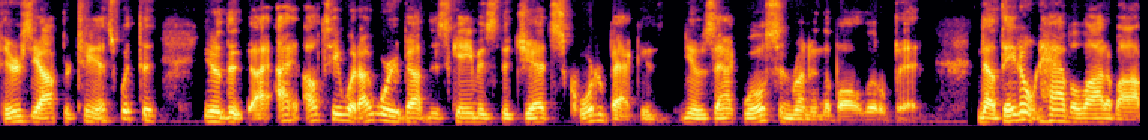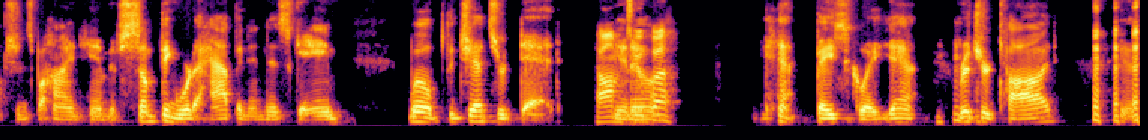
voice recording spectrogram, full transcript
There's the opportunity. That's what the, you know, the I, I'll tell you what I worry about in this game is the Jets quarterback is, you know, Zach Wilson running the ball a little bit. Now they don't have a lot of options behind him. If something were to happen in this game, well, the Jets are dead. Tom you know? Tupa. Yeah, basically, yeah. Richard Todd, you know,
